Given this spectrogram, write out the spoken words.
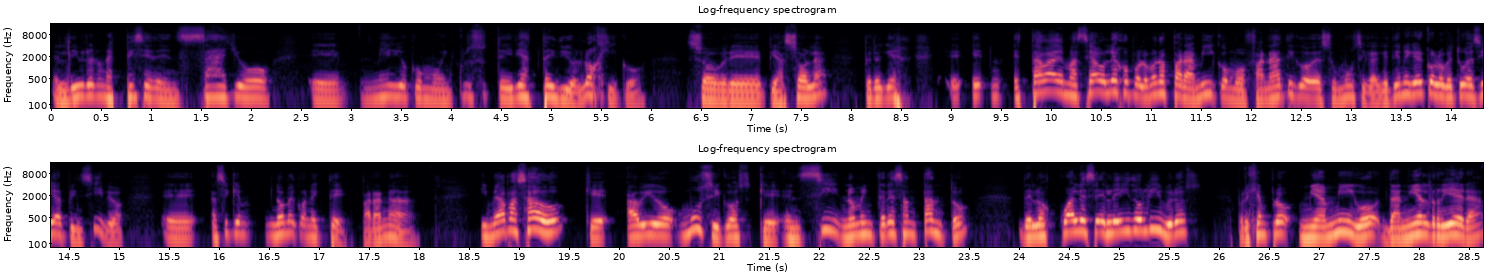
el libro era una especie de ensayo eh, medio como incluso te diría hasta ideológico sobre Piazzolla, pero que eh, eh, estaba demasiado lejos, por lo menos para mí, como fanático de su música, que tiene que ver con lo que tú decías al principio. Eh, así que no me conecté para nada. Y me ha pasado que ha habido músicos que en sí no me interesan tanto, de los cuales he leído libros. Por ejemplo, mi amigo Daniel Riera,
